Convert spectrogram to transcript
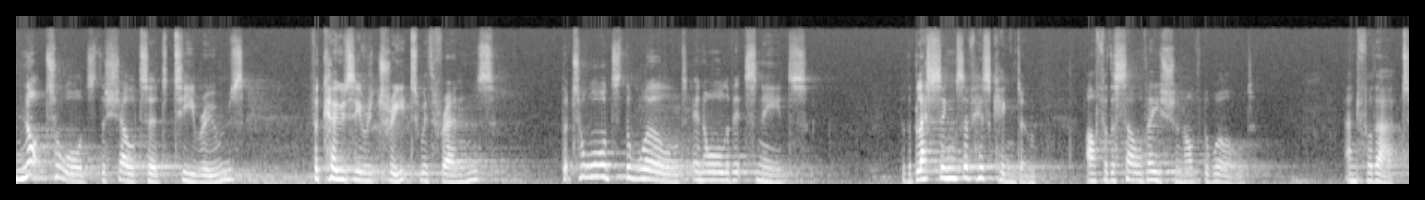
not towards the sheltered tea rooms for cosy retreat with friends, but towards the world in all of its needs. For the blessings of his kingdom are for the salvation of the world. And for that,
